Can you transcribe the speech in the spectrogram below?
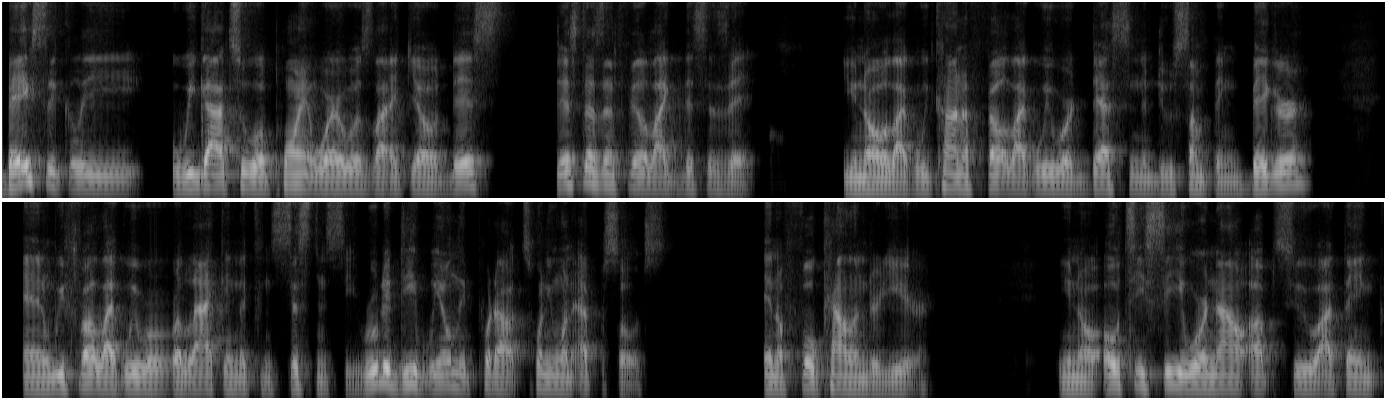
basically we got to a point where it was like, yo, this this doesn't feel like this is it. You know, like we kind of felt like we were destined to do something bigger. And we felt like we were lacking the consistency. Rooted Deep, we only put out 21 episodes in a full calendar year. You know, OTC, we're now up to, I think,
